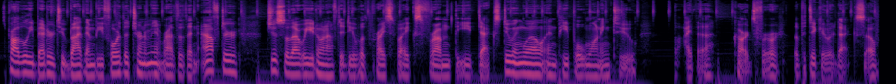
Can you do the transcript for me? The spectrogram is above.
it's probably better to buy them before the tournament rather than after, just so that way you don't have to deal with price spikes from the decks doing well and people wanting to buy the cards for the particular deck. So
